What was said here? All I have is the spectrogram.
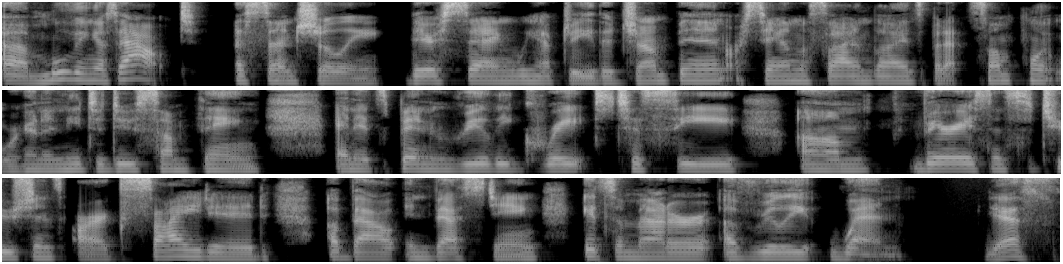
uh, moving us out essentially. They're saying we have to either jump in or stay on the sidelines, but at some point we're going to need to do something. And it's been really great to see um, various institutions are excited about investing. It's a matter of really when. Yes.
